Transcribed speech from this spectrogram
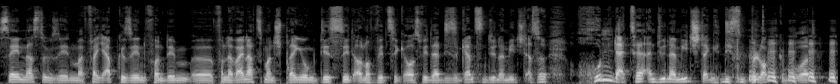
Szenen hast du gesehen. Mal vielleicht abgesehen von dem äh, von der Weihnachtsmannsprengung. Das sieht auch noch witzig aus, wie da diese ganzen Dynamit, also Hunderte an Dynamitstangen in diesem Block gebohrt.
